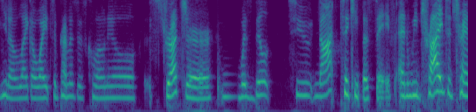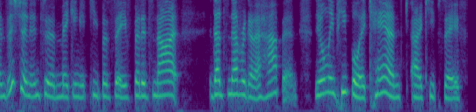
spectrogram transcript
you know like a white supremacist colonial structure was built to not to keep us safe. And we tried to transition into making it keep us safe but it's not that's never going to happen. The only people it can uh, keep safe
